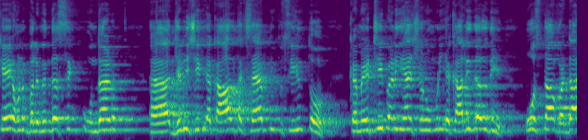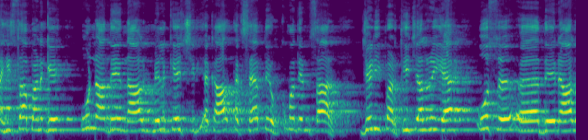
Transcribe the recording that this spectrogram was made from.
ਕਿ ਹੁਣ ਬਲਵਿੰਦਰ ਸਿੰਘ ਭੁੰਦੜ ਜਿਹੜੀ ਸ਼੍ਰੀ ਅਕਾਲ ਤਖਤ ਸਾਹਿਬ ਦੀ ਤਹਿਸੀਲ ਤੋਂ ਕਮੇਟੀ ਬਣੀ ਹੈ ਸ਼੍ਰੋਮਣੀ ਅਕਾਲੀ ਦਲ ਦੀ, ਉਸ ਦਾ ਵੱਡਾ ਹਿੱਸਾ ਬਣ ਗਏ। ਉਹਨਾਂ ਦੇ ਨਾਲ ਮਿਲ ਕੇ ਸ਼੍ਰੀ ਅਕਾਲ ਤਖਤ ਸਾਹਿਬ ਦੇ ਹੁਕਮਾਂ ਦੇ ਅਨੁਸਾਰ ਜਿਹੜੀ ਭਰਤੀ ਚੱਲ ਰਹੀ ਹੈ, ਉਸ ਦੇ ਨਾਲ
